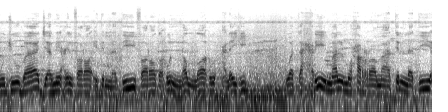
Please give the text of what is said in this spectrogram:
wujuba jami'il faraidil lati faradahunna Allahu alaihi wa tahrimal muharramatil lati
